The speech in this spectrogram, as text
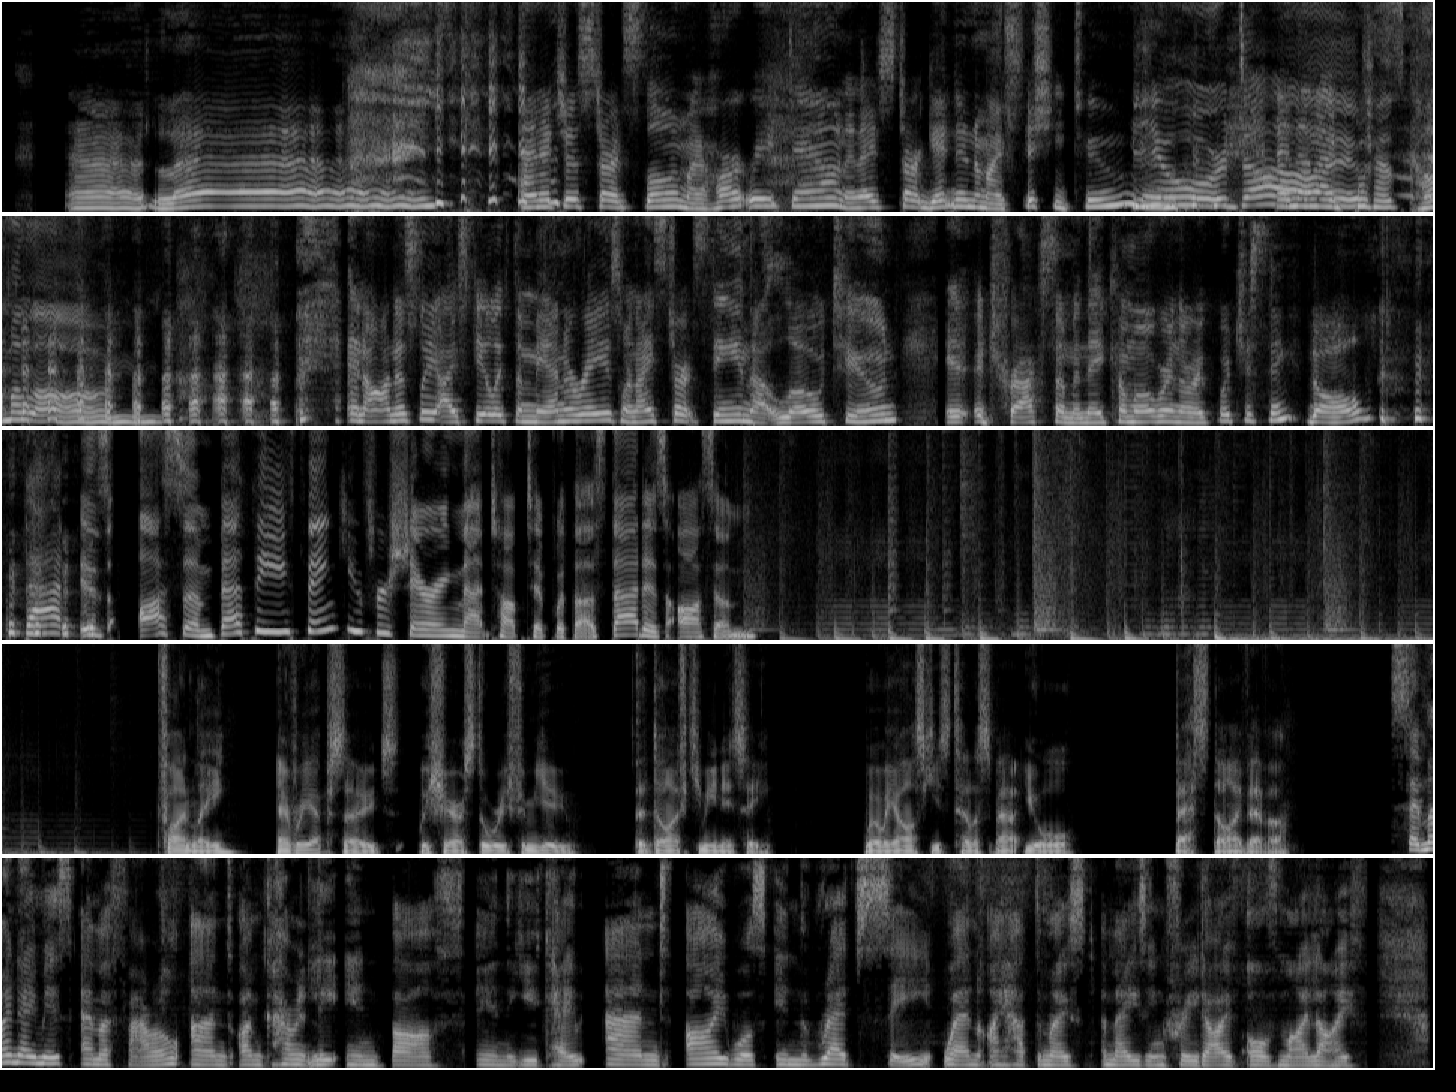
at last. and it just starts slowing my heart rate down and I just start getting into my fishy tune. and- Your then I- dive has come along. and honestly, I feel like the manta rays, when I start singing that low tune, it attracts them and they come over and they're like, what you sing, doll? that is awesome. Bethy, thank you for sharing that top tip with us. That is awesome. Finally, every episode we share a story from you, the dive community, where we ask you to tell us about your best dive ever. So my name is Emma Farrell and I'm currently in Bath in the UK. And I was in the Red Sea when I had the most amazing free dive of my life.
